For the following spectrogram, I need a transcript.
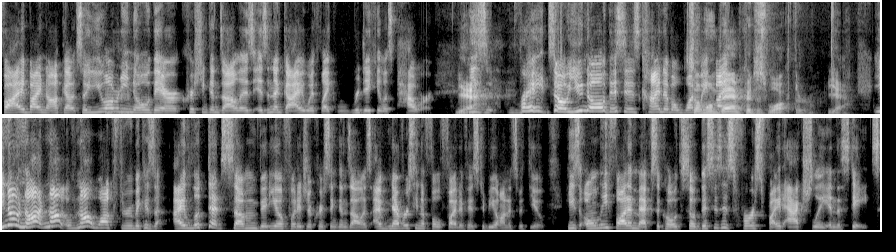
five by knockout. So you already mm-hmm. know there Cristian Gonzalez isn't a guy with like ridiculous power. Yeah. He's, right. So you know this is kind of a one. Someone Bam could just walk through. Yeah. You know, not not not walk through because I looked at some video footage of Cristian Gonzalez. I've never seen a full fight of his, to be honest with you. He's only fought in Mexico, so this is his first fight actually in the states.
